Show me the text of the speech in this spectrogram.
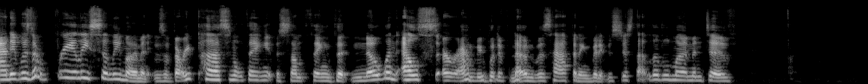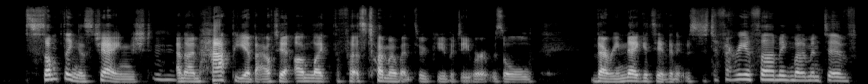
And it was a really silly moment. It was a very personal thing. It was something that no one else around me would have known was happening, but it was just that little moment of something has changed mm-hmm. and I'm happy about it, unlike the first time I went through puberty where it was all very negative and it was just a very affirming moment of,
